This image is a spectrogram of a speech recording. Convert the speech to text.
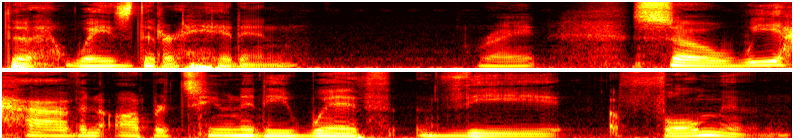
the ways that are hidden. Right? So we have an opportunity with the full moon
